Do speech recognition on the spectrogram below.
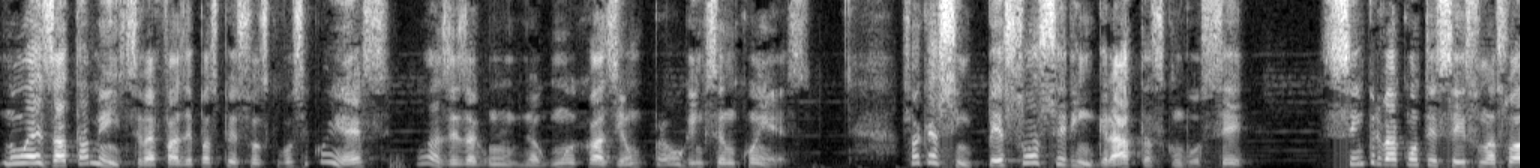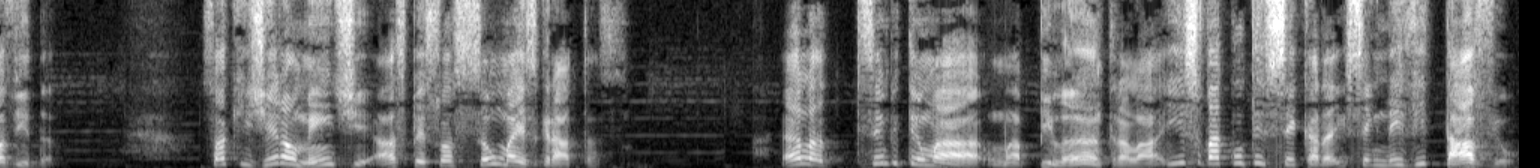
Não é exatamente, você vai fazer para as pessoas que você conhece, ou às vezes algum, em alguma ocasião para alguém que você não conhece. Só que assim, pessoas serem gratas com você, sempre vai acontecer isso na sua vida. Só que geralmente as pessoas são mais gratas. Ela sempre tem uma, uma pilantra lá, e isso vai acontecer, cara, isso é inevitável.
